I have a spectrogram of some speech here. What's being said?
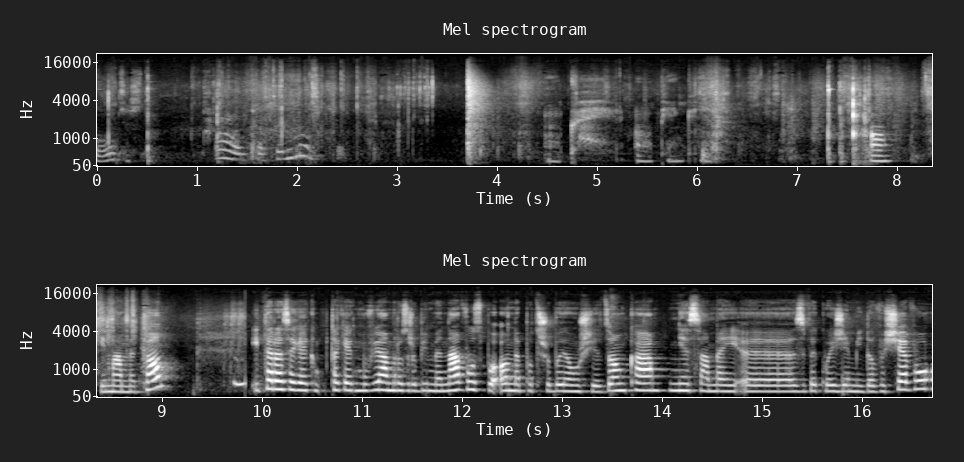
Chociaż to. A. Okej, o pięknie. O, i mamy to. I teraz, jak, jak, tak jak mówiłam, rozrobimy nawóz, bo one potrzebują już jedzonka, nie samej e, zwykłej ziemi do wysiewu.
